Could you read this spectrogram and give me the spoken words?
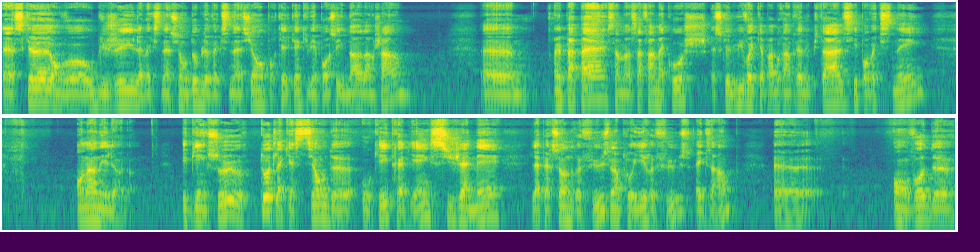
Est-ce qu'on va obliger la vaccination, double vaccination pour quelqu'un qui vient passer une heure dans la chambre? Euh, un papa, sa, sa femme accouche, est-ce que lui va être capable de rentrer à l'hôpital s'il n'est pas vacciné? On en est là, là. Et bien sûr, toute la question de, OK, très bien, si jamais la personne refuse, l'employé refuse, exemple, euh, on va de,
